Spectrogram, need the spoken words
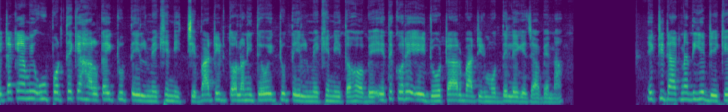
এটাকে আমি উপর থেকে হালকা একটু তেল মেখে নিচ্ছি। বাটির তলানিতেও একটু তেল মেখে নিতে হবে। এতে করে এই ডোটা আর বাটির মধ্যে লেগে যাবে না। একটি ঢাকনা দিয়ে ডেকে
